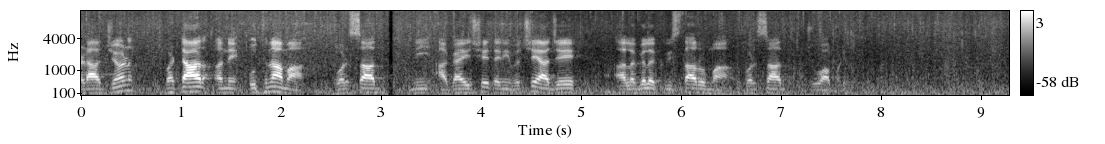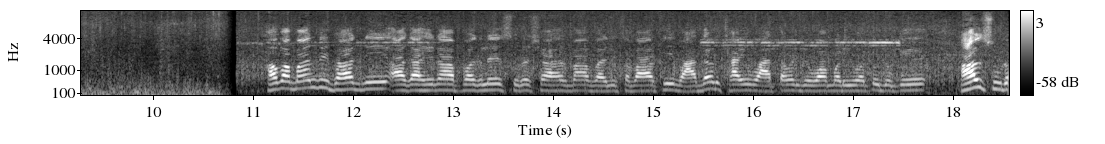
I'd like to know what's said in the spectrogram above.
અડાજણ, ભટાર અને ઉધનામાં વરસાદની આગાહી છે. તેની વચ્ચે આજે અલગ અલગ વિસ્તારોમાં વરસાદ જોવા મળ્યો. હવામાન વિભાગની આગાહીના પગલે સુરત શહેરમાં વહેલી સવારથી વાદળછાયું વાતાવરણ જોવા મળ્યું હતું. જોકે હાલ સુરત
